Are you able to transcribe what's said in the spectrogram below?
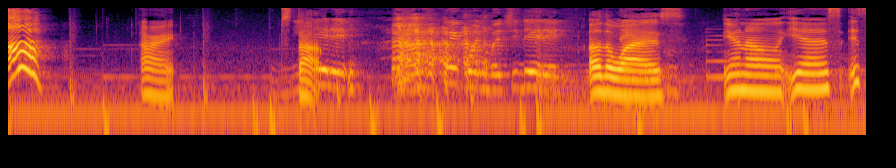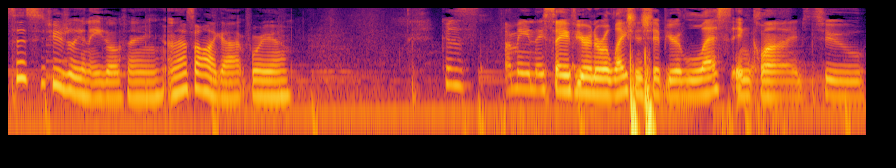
ah all right. Stop. You did it. That was a quick one, but you did it. Otherwise, you know, yes, it's it's usually an ego thing, and that's all I got for you. Because, I mean, they say if you're in a relationship, you're less inclined to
